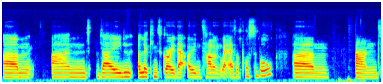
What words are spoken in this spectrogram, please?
Um, and they are looking to grow their own talent wherever possible. Um, and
